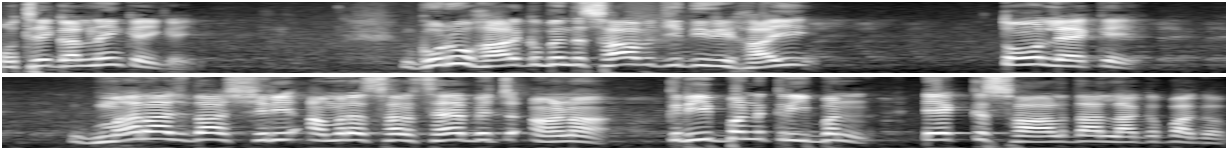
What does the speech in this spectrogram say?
ਉੱਥੇ ਗੱਲ ਨਹੀਂ ਕਹੀ ਗਈ। ਗੁਰੂ ਹਰਗੋਬਿੰਦ ਸਾਹਿਬ ਜੀ ਦੀ ਰਿਹਾਈ ਤੋਂ ਲੈ ਕੇ ਮਹਾਰਾਜ ਦਾ ਸ੍ਰੀ ਅੰਮ੍ਰਿਤਸਰ ਸਾਹਿਬ ਵਿੱਚ ਆਣਾ ਕਰੀਬਨ ਕਰੀਬਨ 1 ਸਾਲ ਦਾ ਲਗਭਗ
